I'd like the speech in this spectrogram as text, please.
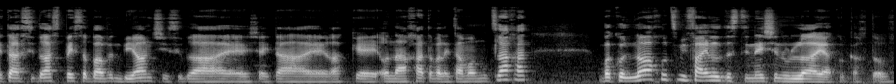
את הסדרה Space Above and Beyond, שהיא סדרה אה, שהייתה אה, רק אה, עונה אחת אבל הייתה מאוד מוצלחת. בקולנוע חוץ מ Final Destination הוא לא היה כל כך טוב.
